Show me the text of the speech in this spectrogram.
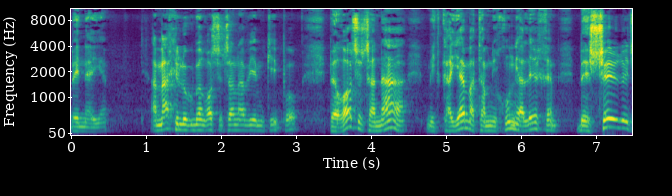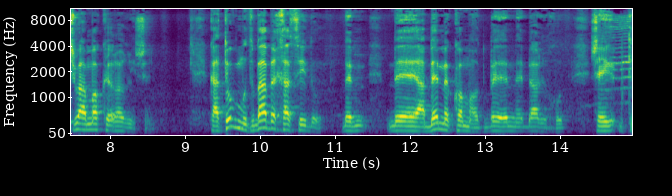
ביניהם? מה החילוק בין ראש השנה ויום כיפור? בראש השנה מתקיים התמניחוני עליכם בשרש והמוקר הראשון. כתוב מוטבע בחסידות, בהרבה מקומות, באריכות, שכ...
